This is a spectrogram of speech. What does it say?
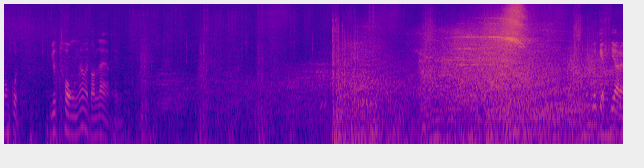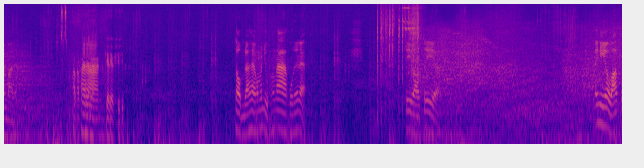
มงกุฎ ยุทธงนะมันตอนแรกเห็นมึงเก็บเที่ยอะไรมาเนี่ยเอาไพลานเก็บผิดสมแล้วแทงว่ามันอยู่ข้างหน้ากูนี่แหละ ตี้บาลตี้อะ ไอ้นี่เหรอวะ โก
